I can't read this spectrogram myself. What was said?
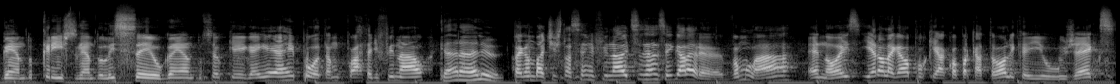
ganhamos do Cristo, ganhamos do Liceu, ganhamos não sei o quê. E aí, pô, tamo quarta de final. Caralho. Pegamos Batista na semifinal e dizendo assim, galera, vamos lá, é nós. E era legal porque a Copa Católica e o JEX,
